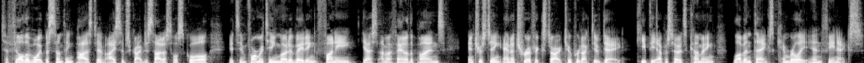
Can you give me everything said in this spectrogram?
to fill the void with something positive, I subscribe to Side Hustle School. It's informative, motivating, funny. Yes, I'm a fan of the puns. Interesting and a terrific start to a productive day. Keep the episodes coming. Love and thanks, Kimberly in Phoenix.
